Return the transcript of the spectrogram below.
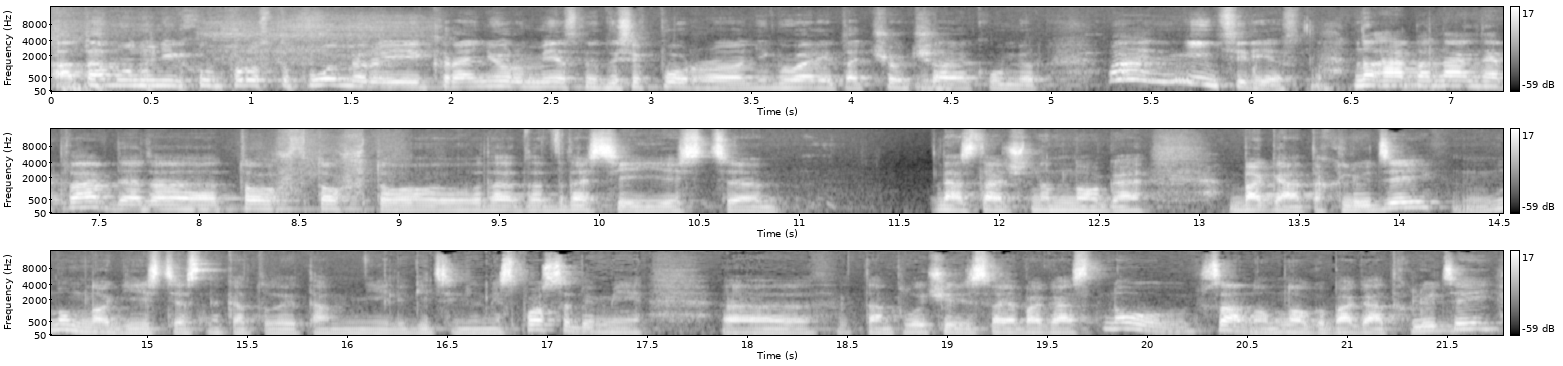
А там он у них он просто помер, и крайнер местный до сих пор э, не говорит, а что человек умер. А, неинтересно. Ну, а банальная правда это то, то что в России есть э, достаточно много богатых людей, ну, многие, естественно, которые там нелегитимными способами э, там получили свои богатства, ну, все много богатых людей,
